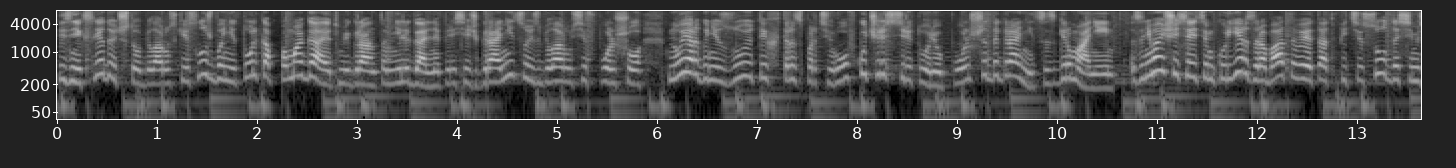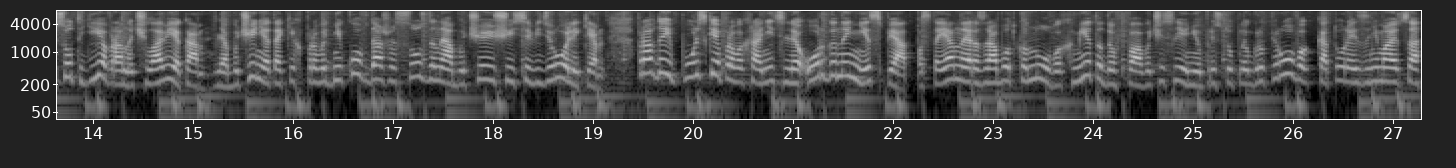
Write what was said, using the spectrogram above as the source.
Из них следует, что белорусские службы не только помогают мигрантам нелегально пересечь границу из Беларуси в Польшу, но и организуют их транспортировку через территорию Польши до границы с Германией. Занимающийся этим курьер зарабатывает от 500 до 700 евро на человека. Для обучения таких проводников даже созданы обучающиеся видеоролики. Правда, и польские правоохранительные органы не спят. Постоянная разработка новых методов по вычислению преступных группировок, которые занимаются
